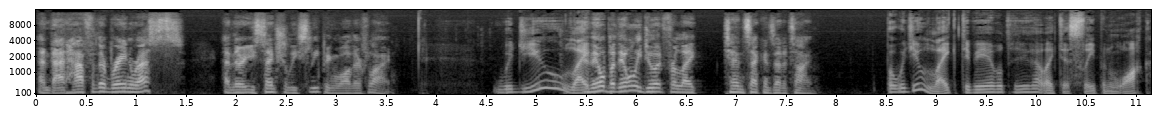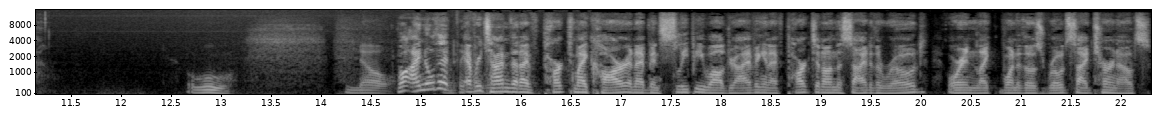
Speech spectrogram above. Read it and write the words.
and that half of their brain rests, and they're essentially sleeping while they're flying. Would you like? And they, but they only do it for like ten seconds at a time. But would you like to be able to do that, like to sleep and walk? Ooh. No. Well, I know that every time that I've parked my car and I've been sleepy while driving and I've parked it on the side of the road or in like one of those roadside turnouts,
